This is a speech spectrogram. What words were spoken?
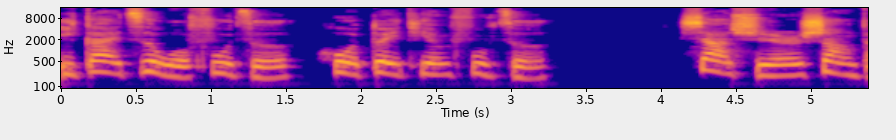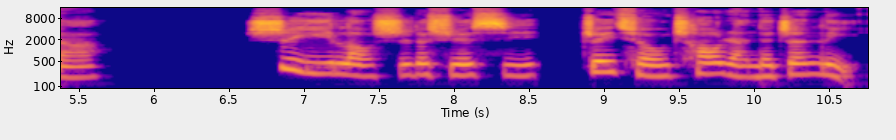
一概自我负责。或对天负责，下学而上达，是以老实的学习，追求超然的真理，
